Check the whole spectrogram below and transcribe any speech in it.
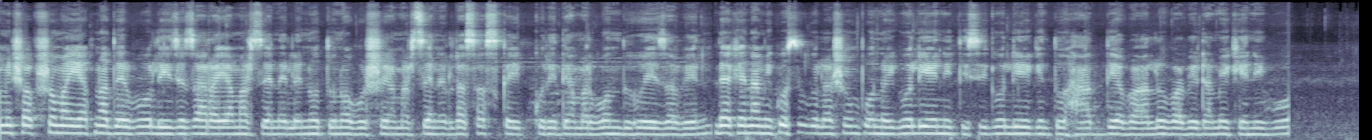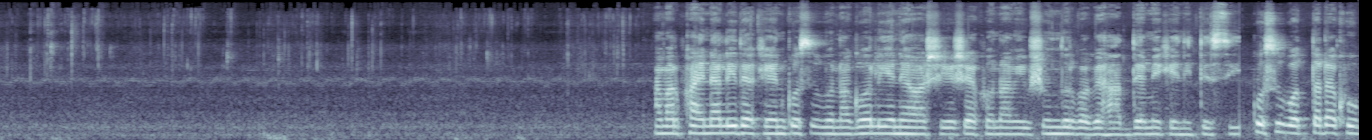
আমি সব সময় আপনাদের বলি যে, যারাই আমার চ্যানেলে নতুন, অবশ্যই আমার চ্যানেলটা সাবস্ক্রাইব করে দিয়ে আমার বন্ধু হয়ে যাবেন। দেখেন, আমি কচুগুলা সম্পূর্ণই গলিয়ে নিতেছি, গলিয়ে কিন্তু হাত দিয়ে ভালোভাবে এটা মেখে নিব। আমার ফাইনালি দেখেন কচুগোনা গলিয়ে নেওয়া শেষ এখন আমি সুন্দরভাবে হাত দিয়ে মেখে নিতেছি। কচু ভর্তাটা খুব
